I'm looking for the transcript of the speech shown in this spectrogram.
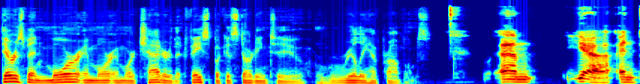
there has been more and more and more chatter that Facebook is starting to really have problems. Um, yeah, and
